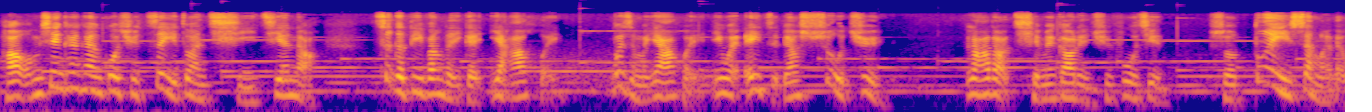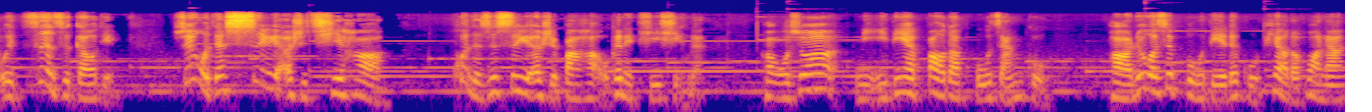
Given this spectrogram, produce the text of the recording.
好，我们先看看过去这一段期间呢，这个地方的一个压回。为什么压回？因为 A 指标数据拉到前面高点区附近，所对上来的为这次高点。所以我在四月二十七号，或者是四月二十八号，我跟你提醒了，好，我说你一定要报到补涨股，好，如果是补跌的股票的话呢？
